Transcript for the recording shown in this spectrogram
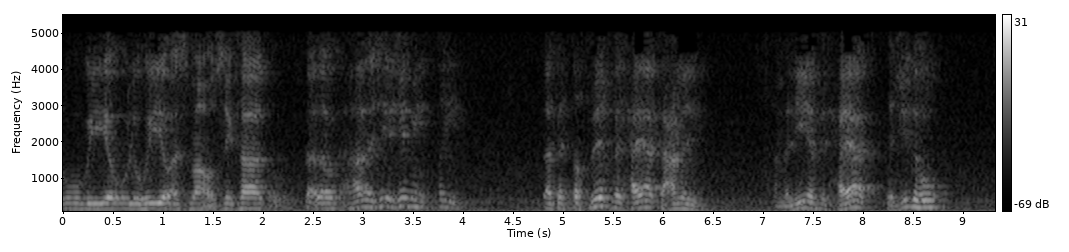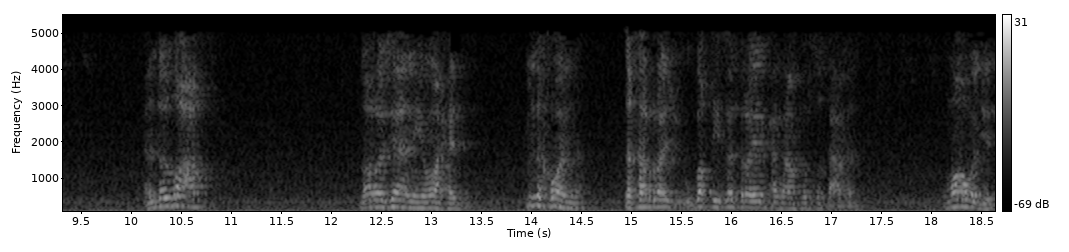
ربوبية وألوهية وأسماء وصفات وكذا هذا شيء جميل. طيب. لكن التطبيق في الحياة عملي. عمليا في الحياة تجده عنده ضعف مرة جاءني واحد من إخواننا تخرج وبقي فترة يبحث عن فرصة عمل. وما وجد.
